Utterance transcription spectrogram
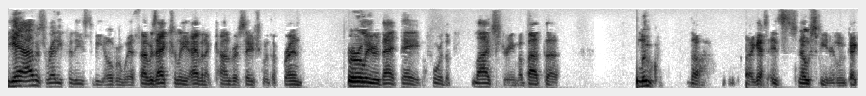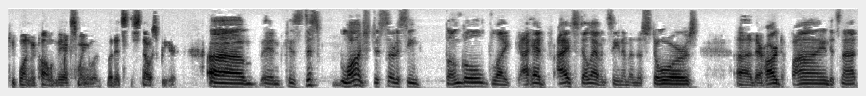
Yeah, I was ready for these to be over with. I was actually having a conversation with a friend earlier that day before the live stream about the Luke, the I guess it's snow speeder Luke. I keep wanting to call him the X-wing Luke, but it's the snow speeder. Um, and because this launch just sort of seemed bungled. Like I had, I still haven't seen them in the stores. Uh, they're hard to find. It's not,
